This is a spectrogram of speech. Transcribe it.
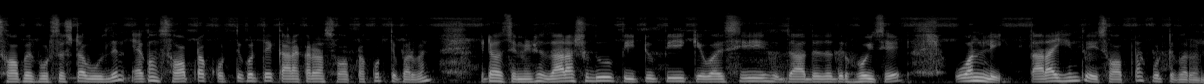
শপের প্রসেসটা বুঝলেন। এখন শপটা করতে করতে কারা কারা শপটা করতে পারবেন, এটা হচ্ছে মেন বিষয়। যারা শুধু পি টু পি কেওয়াইসি যাদের যাদের হয়েছে অনলি তারাই কিন্তু এই শপটা করতে পারবেন।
